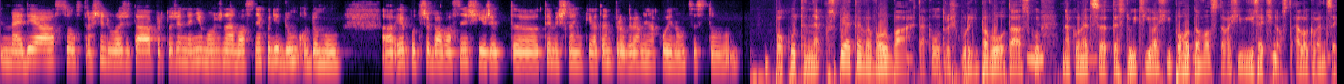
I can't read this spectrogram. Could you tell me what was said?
média jsou strašně důležitá, protože není možné vlastně chodit dům od domu. Je potřeba vlastně šířit uh, ty myšlenky a ten program nějakou jinou cestou. No. Pokud neuspějete ve volbách, takovou trošku rýpavou otázku, mm. nakonec testující vaší pohotovost, vaší výřečnost, elokvenci.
